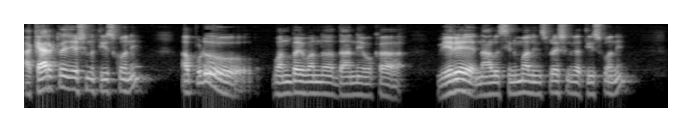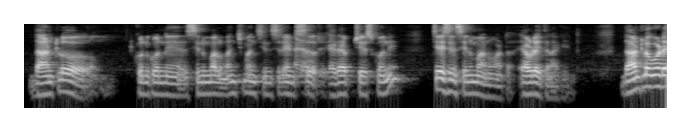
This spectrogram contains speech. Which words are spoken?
ఆ క్యారెక్టరైజేషన్ తీసుకొని అప్పుడు వన్ బై వన్ దాన్ని ఒక వేరే నాలుగు సినిమాలు ఇన్స్పిరేషన్గా తీసుకొని దాంట్లో కొన్ని కొన్ని సినిమాలు మంచి మంచి ఇన్సిడెంట్స్ అడాప్ట్ చేసుకొని చేసిన సినిమా అనమాట ఎవడైతే నాకేంటి. దాంట్లో కూడా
